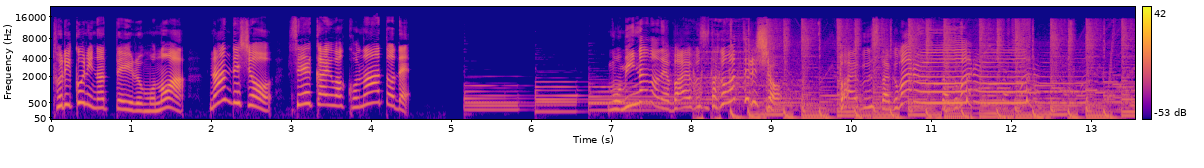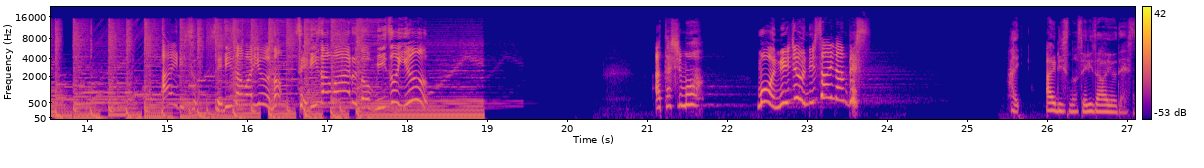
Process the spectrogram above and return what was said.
虜になっているものは何でしょう？正解はこの後で。もうみんなのね、バイブス高まってるっしょ。バイブス高まるアイリス、芹沢優の芹沢ワールド with you 私も、もう22歳なんです。はい、アイリスの芹沢優です。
